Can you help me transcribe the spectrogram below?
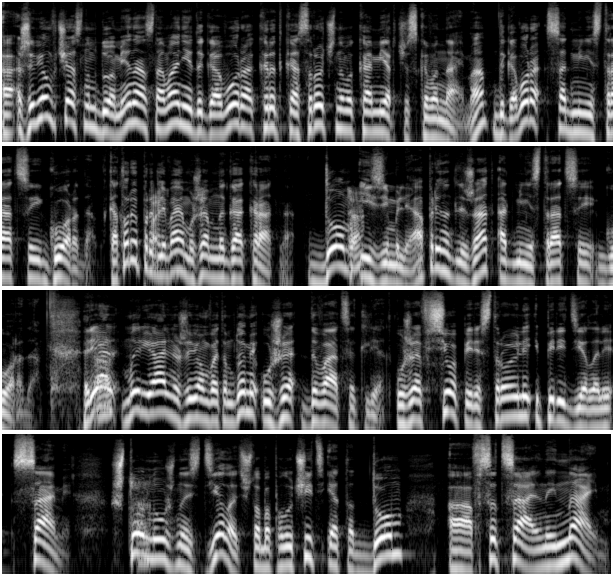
А, живем в частном доме на основании договора краткосрочного коммерческого найма, договора с администрацией города, который продлеваем уже многократно. Дом да. и земля принадлежат администрации города. Реаль... Да. Мы реально живем в этом доме уже 20 лет. Уже все перестроили и переделали сами. Что да. нужно сделать, чтобы получить этот дом а, в социальный найм?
